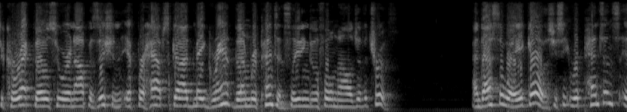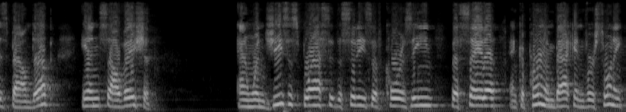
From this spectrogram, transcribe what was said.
to correct those who are in opposition if perhaps God may grant them repentance leading to the full knowledge of the truth. And that's the way it goes. You see, repentance is bound up in salvation. And when Jesus blasted the cities of Chorazin, Bethsaida, and Capernaum back in verse 20,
